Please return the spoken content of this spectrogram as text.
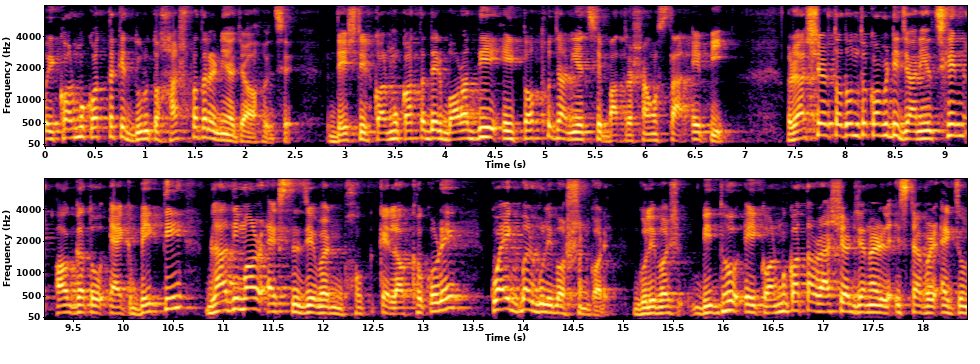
ওই কর্মকর্তাকে দ্রুত হাসপাতালে নিয়ে যাওয়া হয়েছে। দেশটির কর্মকর্তাদের বরাত দিয়ে এই তথ্য জানিয়েছে বার্তা সংস্থা এপি। রাশিয়ার তদন্ত কমিটি জানিয়েছেন, অজ্ঞাত এক ব্যক্তি ভ্লাদিমার এক্সজেভেনকে লক্ষ্য করে কয়েকবার গুলিবর্ষণ করে। গুলিবিদ্ধ এই কর্মকর্তা রাশিয়ার জেনারেল স্টাফের একজন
